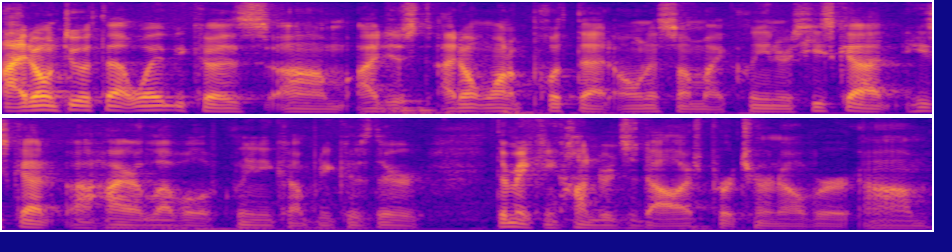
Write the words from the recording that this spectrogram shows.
I don't do it that way because um, I just I don't want to put that onus on my cleaners. He's got he's got a higher level of cleaning company because they're they're making hundreds of dollars per turnover. Um,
